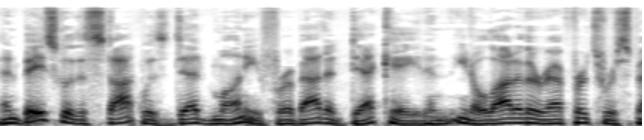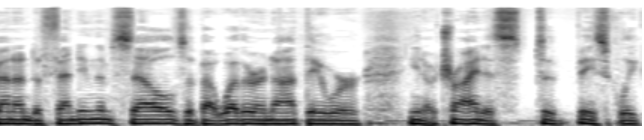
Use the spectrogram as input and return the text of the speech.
and basically the stock was dead money for about a decade. And, you know, a lot of their efforts were spent on defending themselves about whether or not they were, you know, trying to, to basically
